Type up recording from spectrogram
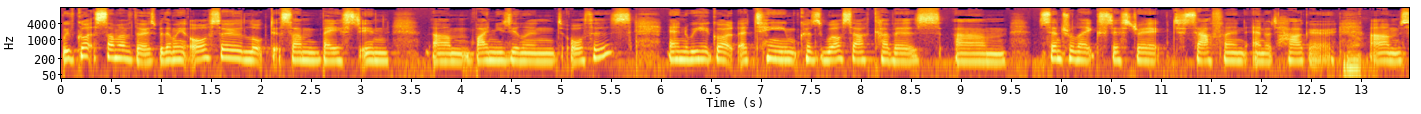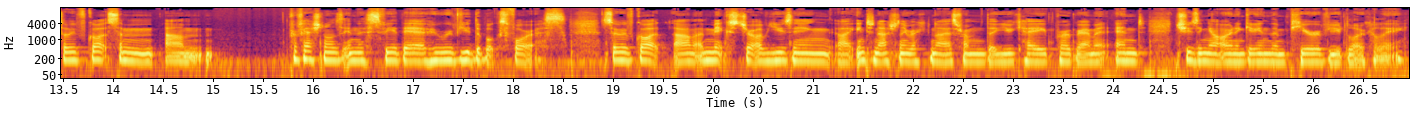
we've got some of those. But then we also looked at some based in um, by New Zealand authors, and we had got a team because Well South covers um, Central Lakes District, Southland, and Otago. Yeah. Um, so we've got some um, professionals in the sphere there who reviewed the books for us. So we've got um, a mixture of using uh, internationally recognised from the UK program and, and, choosing our own and getting them peer reviewed locally.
